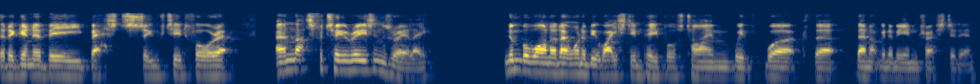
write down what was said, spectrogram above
that are going to be best suited for it. And that's for two reasons really. Number one, I don't want to be wasting people's time with work that they're not going to be interested in.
